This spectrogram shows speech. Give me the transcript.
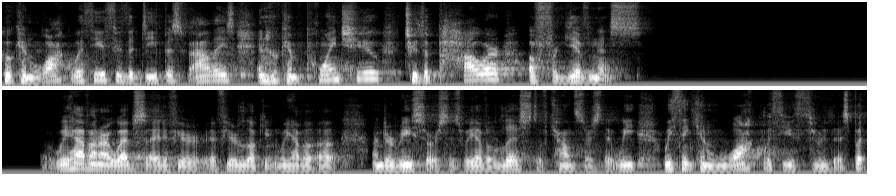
who can walk with you through the deepest valleys and who can point you to the power of forgiveness we have on our website, if you're, if you're looking, we have a, a, under resources, we have a list of counselors that we, we think can walk with you through this. But,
